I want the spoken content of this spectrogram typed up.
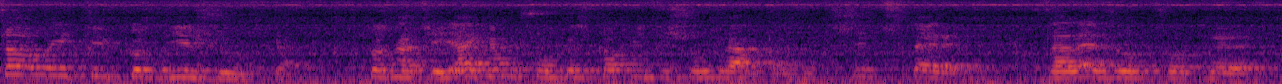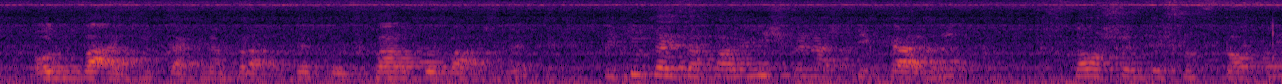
całe i tylko dwie żółtka. To znaczy jajka muszą być 150 gram, także 3-4, zależąc od, e, od wagi tak naprawdę, to jest bardzo ważne. I tutaj zapaliliśmy nasz piekarnik 180 stopni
